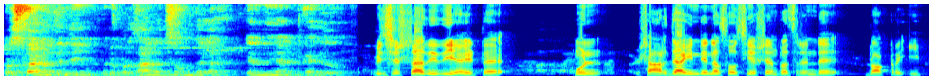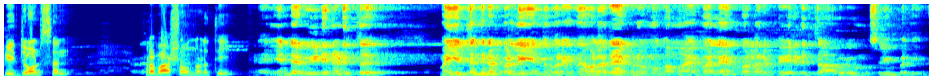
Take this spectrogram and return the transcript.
പ്രസ്ഥാനത്തിന്റെയും ഒരു പ്രധാന ചുമതല എന്ന് ഞാൻ കരുതുന്നു. വിശിഷ്ടാതിഥിയായിട്ട് മുൻ Sharjah Indian association president doctor E P Johnson പ്രഭാഷണം നടത്തി. എന്റെ വീടിനടുത്ത് മയ്യത്തങ്കര പള്ളി എന്ന് പറയുന്ന വളരെ പ്രമുഖമായ പല വളരെ പേരെടുത്ത ഒരു മുസ്ലിം പള്ളിയാണ്.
